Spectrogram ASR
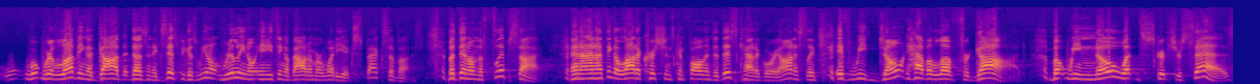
We're loving a God that doesn't exist because we don't really know anything about him or what he expects of us. But then on the flip side, and I, think a lot of Christians can fall into this category, honestly, if we don't have a love for God, but we know what Scripture says,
